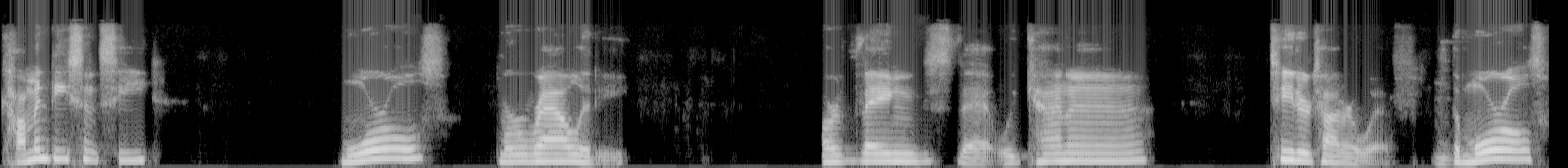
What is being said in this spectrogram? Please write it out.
common decency, morals, morality are things that we kind of teeter totter with. Mm. The morals,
